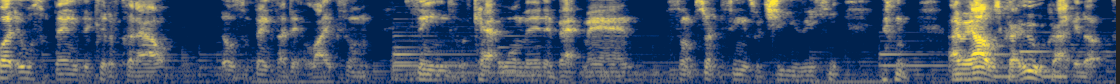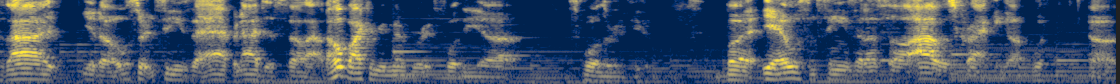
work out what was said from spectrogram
but it was some things they could have cut out. There was some things I didn't like. Some scenes with Catwoman and Batman. Some certain scenes were cheesy. I mean, I was cracking. We were cracking up because I, you know, certain scenes that happened, I just fell out. I hope I can remember it for the uh, spoiler review. But yeah, it was some scenes that I saw. I was cracking up with uh,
